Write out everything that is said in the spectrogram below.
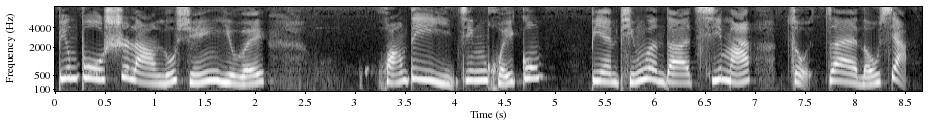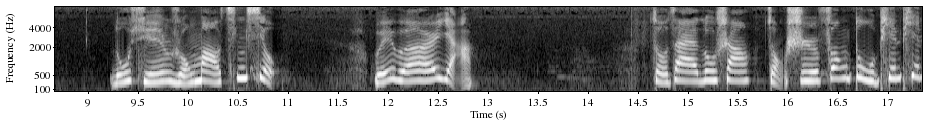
兵部侍郎卢循以为皇帝已经回宫，便平稳地骑马走在楼下。卢循容貌清秀，维文尔雅，走在路上总是风度翩翩。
